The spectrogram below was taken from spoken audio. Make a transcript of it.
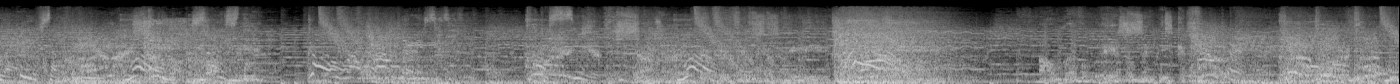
play. Leave something. Slice them. Go right now, please! Our rebel is a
